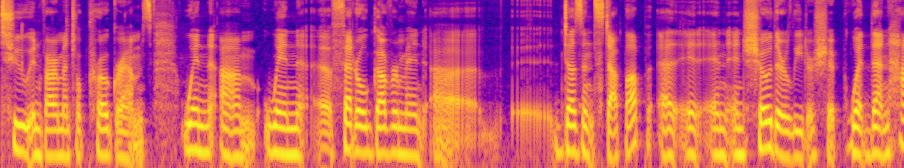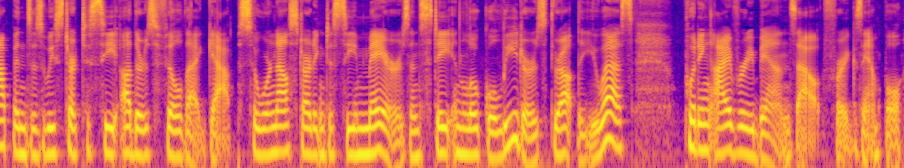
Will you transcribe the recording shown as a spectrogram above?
to environmental programs, when um, when federal government uh, doesn't step up uh, and, and show their leadership, what then happens is we start to see others fill that gap. So we're now starting to see mayors and state and local leaders throughout the U.S putting ivory bands out, for example,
